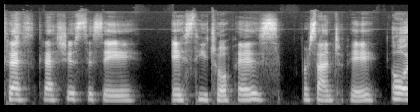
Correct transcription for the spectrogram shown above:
Chris, Chris used to say ST Tropez for Saint Tropez. Oh,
